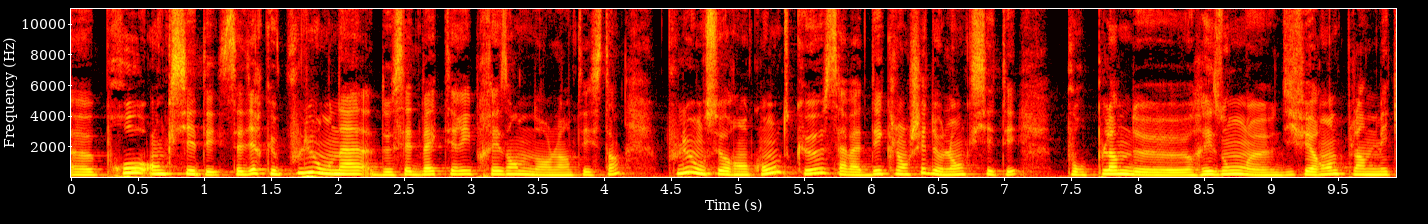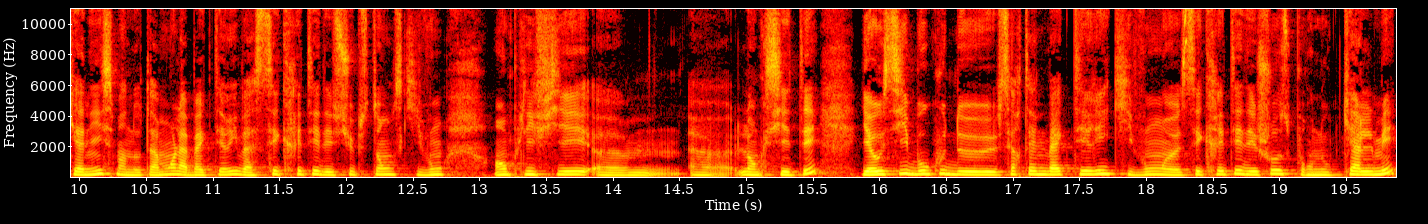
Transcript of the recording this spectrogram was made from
euh, pro-anxiété. C'est-à-dire que plus on a de cette bactérie présente dans l'intestin, plus on se rend compte que ça va déclencher de l'anxiété pour plein de raisons euh, différentes, plein de mécanismes. Hein. notamment, la bactérie va sécréter des substances qui vont amplifier euh, l'anxiété. Il y a aussi beaucoup de certaines bactéries qui vont sécréter des choses pour nous calmer.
